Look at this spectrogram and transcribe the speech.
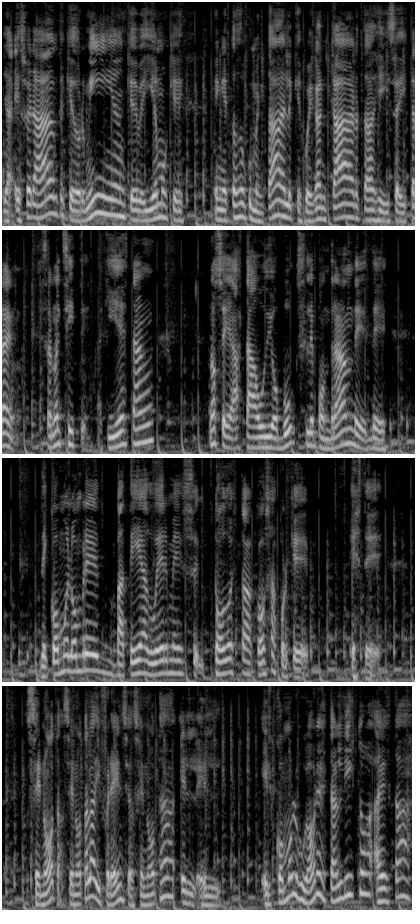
Ya, eso era antes que dormían, que veíamos que en estos documentales que juegan cartas y se distraen. Eso no existe. Aquí están, no sé, hasta audiobooks le pondrán de, de, de cómo el hombre batea, duerme, todas estas cosas, porque este, se nota, se nota la diferencia, se nota el, el, el cómo los jugadores están listos a estas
